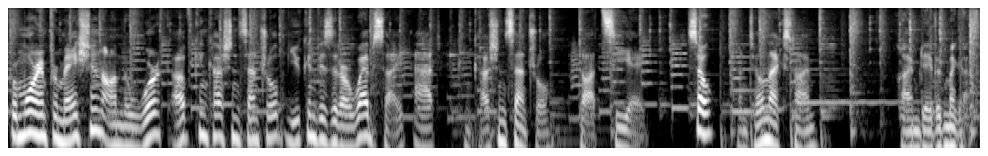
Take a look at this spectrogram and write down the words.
For more information on the work of Concussion Central, you can visit our website at concussioncentral.ca. So, until next time, I'm David McGuff.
